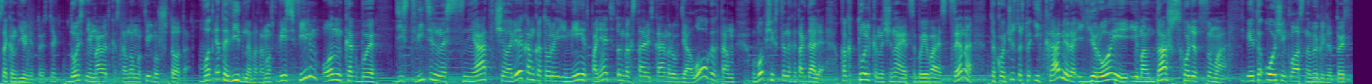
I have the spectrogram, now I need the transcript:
second unit, то есть те, кто доснимают к основному фильму что-то. Вот это видно, потому что весь фильм, он как бы действительно снят человеком, который имеет понятие о том, как ставить камеру в диалогах, там, в общих сценах и так далее. Как только начинается боевая сцена, такое чувство, что и камера, и герои, и монтаж сходят с ума. И это очень классно выглядит. То есть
